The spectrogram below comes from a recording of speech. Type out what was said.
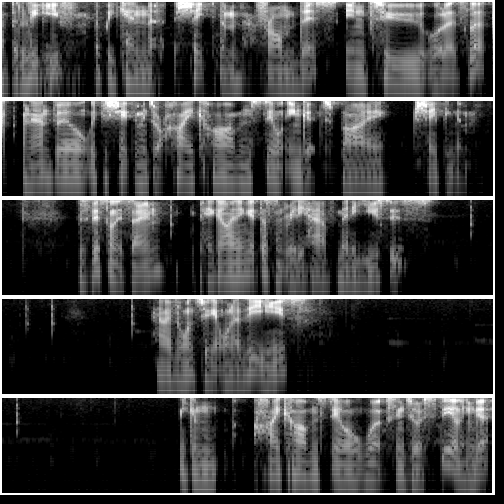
I believe that we can shape them from this into, well, let's look, an anvil. We can shape them into a high carbon steel ingot by shaping them. Because this on its own, pig iron ingot, doesn't really have many uses. However, once we get one of these, we can, high carbon steel works into a steel ingot.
